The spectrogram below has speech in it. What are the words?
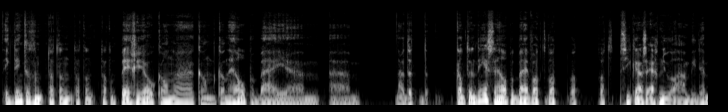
ik denk dat een, dat een, dat een, dat een PGO kan, uh, kan, kan helpen bij. Um, um, nou, dat, dat, kan ten eerste helpen bij wat, wat, wat, wat ziekenhuizen echt nu al aanbieden.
